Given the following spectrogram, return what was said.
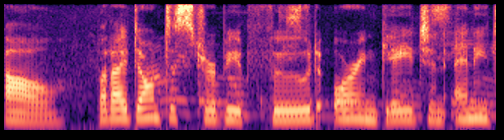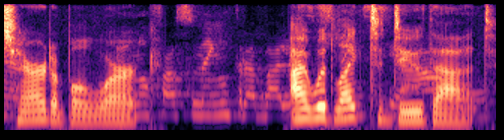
Oh, but I don't distribute food or engage in any charitable work. faço nenhum trabalho I would like to do that,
